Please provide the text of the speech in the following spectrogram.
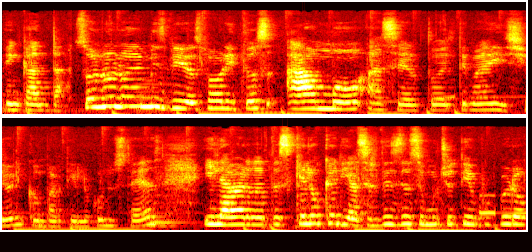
me encanta. Son uno de mis videos favoritos, amo hacer todo el tema de edición y compartirlo con ustedes. Y la verdad es que lo quería hacer desde hace mucho tiempo, pero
